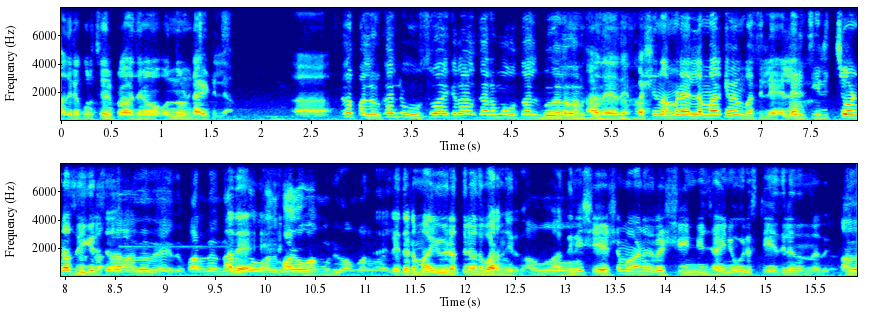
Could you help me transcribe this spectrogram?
അതിനെക്കുറിച്ച് ഒരു പ്രവചനം ഒന്നും ഉണ്ടായിട്ടില്ല പലർക്കും ന്യൂസ് വായിക്കുന്ന ആൾക്കാരെ മുഖത്ത് അത്ഭുതമല്ല നടക്കുന്നത്. അതെ അതെ. പക്ഷെ നമ്മുടെ L M R K members ഇല്ലേ എല്ലാരും ചിരിച്ചുകൊണ്ടാ സ്വീകരിച്ചത് ലതയുടെ മയൂരത്തിലും അത് പറഞ്ഞിരുന്നു. അതിനുശേഷമാണ് റഷ്യ ഇന്ത്യൻ ചൈന ഒരു സ്റ്റേജിൽ നിന്നത്. അതെ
